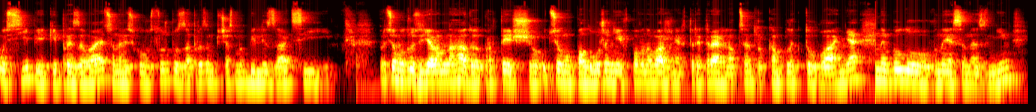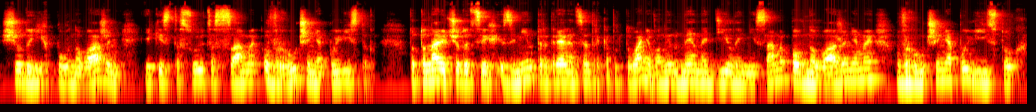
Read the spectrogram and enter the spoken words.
осіб, які призиваються на військову службу за призовом під час мобілізації. При цьому, друзі, я вам нагадую про те, що у цьому положенні і в повноваженнях територіального центру комплектування не було внесено змін щодо їх повноважень, які стосуються саме вручення повісток. Тобто, навіть щодо цих змін, територіальні центри комплектування вони не наділені саме повноваженнями вручення повісток.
